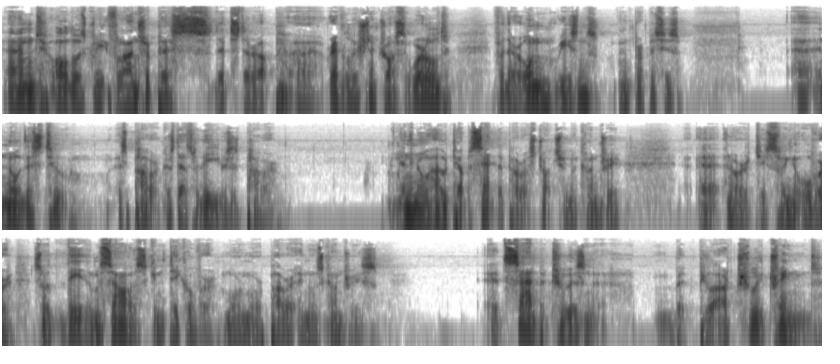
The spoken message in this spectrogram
And all those great philanthropists that stir up uh, revolution across the world for their own reasons and purposes uh, know this too as power, because that's what they use as power. And they know how to upset the power structure in a country uh, in order to swing it over so they themselves can take over more and more power in those countries. It's sad but true, isn't it? But people are truly trained.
